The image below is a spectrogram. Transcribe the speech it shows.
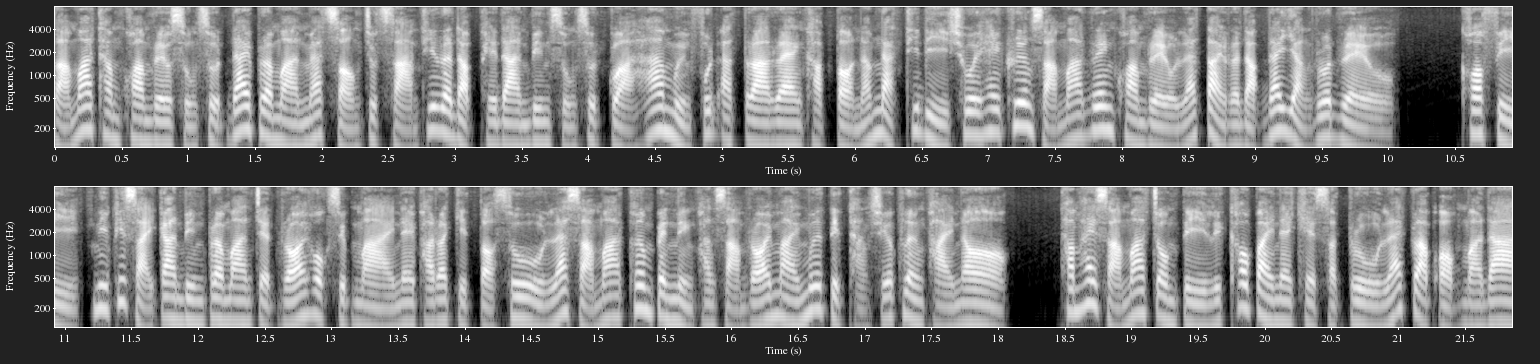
สามารถทำความเร็วสูงสุดได้ประมาณแมต2.3 ที่ระดับเพดานบินสูงสุดกว่า 50,000 ฟุตอัตราแรงขับต่อน้ำหนักที่ดีช่วยให้เครื่องสามารถเร่งความเร็วและไต่ระดับได้อย่างรวดเร็ว คอฟีมีพิสัยการบินประมาณ 760 ไมล์ในภารกิจต่อสู้ และสามารถเพิ่มเป็น 1,300 ไมล์เมื่อติดถังเชื้อเพลิงภายนอกทำให้สามารถโจมตีลึกเข้าไปในเขตศัตรูและกลับออกมาได้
